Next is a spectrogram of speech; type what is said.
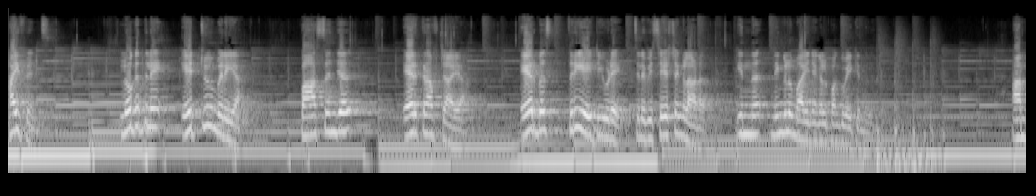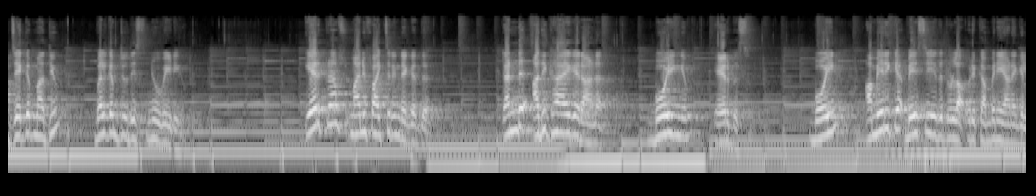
ഹായ് ഫ്രണ്ട്സ് ലോകത്തിലെ ഏറ്റവും വലിയ പാസഞ്ചർ എയർക്രാഫ്റ്റ് ആയ എയർബസ് ത്രീ എയ്റ്റിയുടെ ചില വിശേഷങ്ങളാണ് ഇന്ന് നിങ്ങളുമായി ഞങ്ങൾ പങ്കുവയ്ക്കുന്നത്. I'm Jacob Mathew welcome to this new video aircraft manufacturing രംഗത്ത് രണ്ട് അധികായകരാണ് ബോയിങ്ങും എയർബസും ബോയിങ് അമേരിക്ക ബേസ് ചെയ്തിട്ടുള്ള ഒരു കമ്പനിയാണെങ്കിൽ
